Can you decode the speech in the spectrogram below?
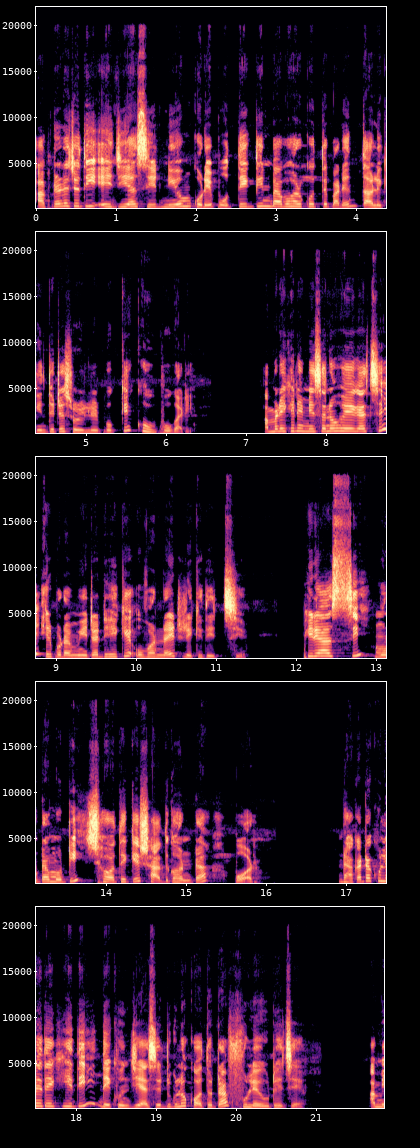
আপনারা যদি এই জিয়াসিড নিয়ম করে প্রত্যেক দিন ব্যবহার করতে পারেন, তাহলে কিন্তু এটা শরীরের পক্ষে খুব উপকারী। আমার এখানে মেশানো হয়ে গেছে। এরপর আমি এটা ঢেকে ওভারনাইট রেখে দিচ্ছি। ফিরে আসছি মোটামুটি ছ থেকে সাত ঘণ্টা পর। ঢাকাটা খুলে দেখিয়ে দিই। দেখুন জিয়াসিডগুলো কতটা ফুলে উঠেছে। আমি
